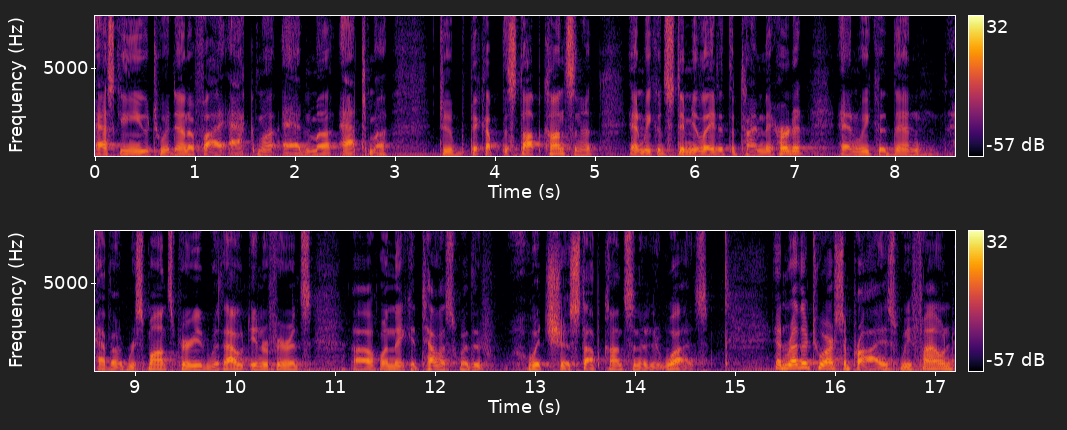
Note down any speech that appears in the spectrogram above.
asking you to identify ACMA, ADMA, ATMA to pick up the stop consonant. And we could stimulate at the time they heard it. And we could then have a response period without interference uh, when they could tell us whether, which uh, stop consonant it was. And rather to our surprise, we found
